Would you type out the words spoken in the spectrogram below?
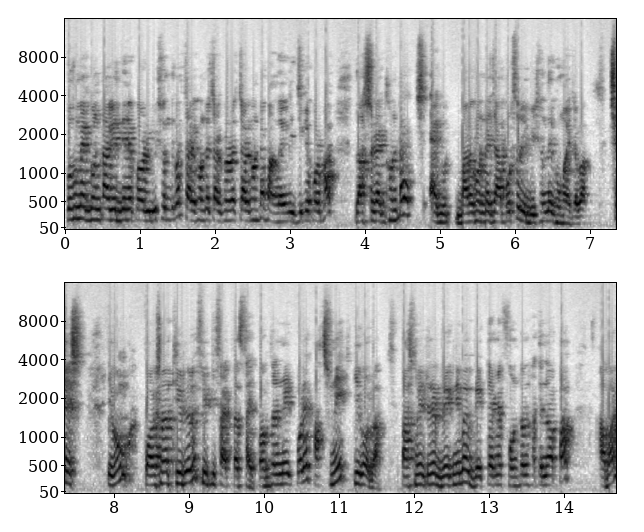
প্রথম এক ঘণ্টা আগের দিনে পর রিভিশন দিবা, চার ঘণ্টা চার ঘণ্টা চার ঘণ্টা বাংলা ইংরেজিকে পড়বা লাস্টের এক ঘণ্টা, এক, বারো ঘণ্টা যা পড়ছো রিভিশন দিয়ে ঘুমাই যাবা। শেষ। এবং পড়াশোনার থিওরি হলো ফিফটি ফাইভ প্লাস ফাইভ পঞ্চাশ মিনিট পরে পাঁচ মিনিট কি করবা? পাঁচ মিনিটের ব্রেক নিবা ব্রেক টাইমে ফোন টোন হাতে নেওয়া পা আবার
